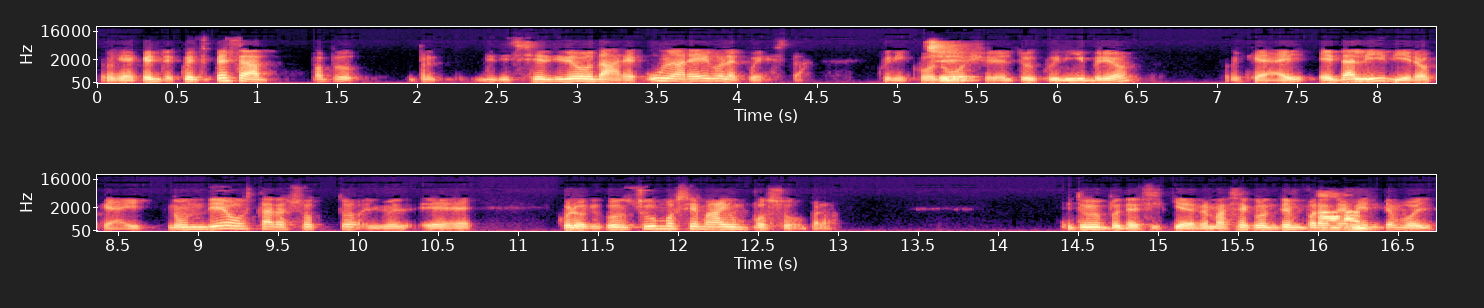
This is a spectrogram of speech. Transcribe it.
Okay? Questa è proprio se ti devo dare una regola è questa. Quindi conoscere sì. il tuo equilibrio, ok? E da lì dire, ok, non devo stare sotto il, eh, quello che consumo, semmai un po' sopra. E tu mi potresti chiedere, ma se contemporaneamente ah. voglio...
